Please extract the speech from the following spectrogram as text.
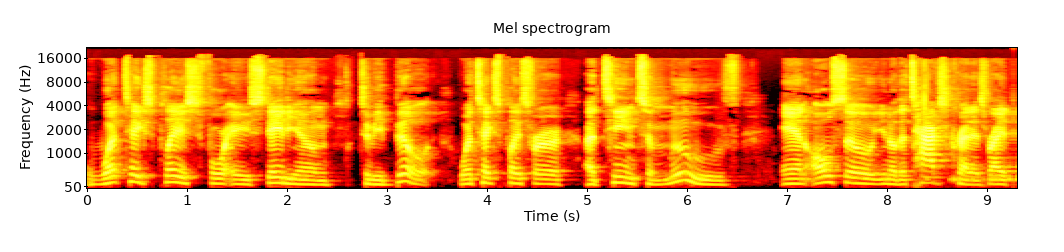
what takes place for a stadium to be built what takes place for a team to move and also you know the tax credits right?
